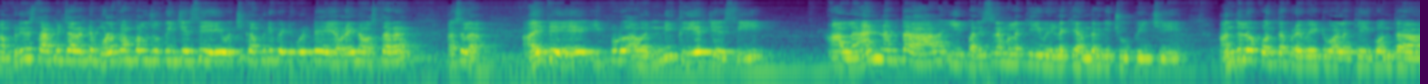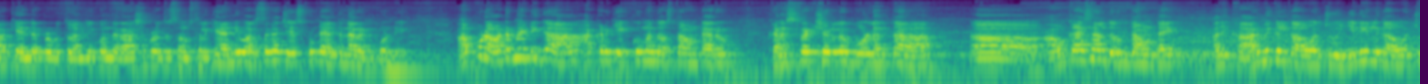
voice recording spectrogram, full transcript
కంపెనీలు స్థాపించాలంటే ముళ్ళ కంపలు చూపించేసి వచ్చి కంపెనీ పెట్టుకుంటే ఎవరైనా వస్తారా? అసలు అయితే ఇప్పుడు అవన్నీ క్లియర్ చేసి ఆ ల్యాండ్ అంతా ఈ పరిశ్రమలకి వీళ్ళకి అందరికీ చూపించి అందులో కొంత ప్రైవేట్ వాళ్ళకి కొంత కేంద్ర ప్రభుత్వానికి కొంత రాష్ట్ర ప్రభుత్వ సంస్థలకి అన్ని వరుసగా చేసుకుంటూ వెళ్తున్నారు అనుకోండి. అప్పుడు ఆటోమేటిక్గా అక్కడికి ఎక్కువ మంది వస్తూ ఉంటారు. కన్స్ట్రక్షన్లో బోల్డ్ అవకాశాలు దొరుకుతూ ఉంటాయి. అది కార్మికులు కావచ్చు ఇంజనీర్లు కావచ్చు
